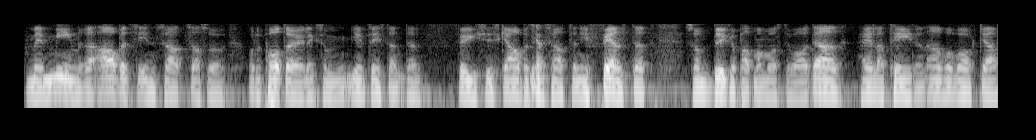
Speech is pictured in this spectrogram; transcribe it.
med mindre arbetsinsats. Alltså, och då pratar jag liksom givetvis den, den fysiska arbetsinsatsen yep. i fältet som bygger på att man måste vara där hela tiden, övervaka,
